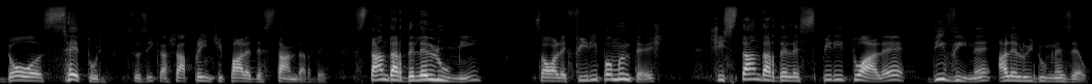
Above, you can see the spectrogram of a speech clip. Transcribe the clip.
Ă, două seturi, să zic așa, principale de standarde. Standardele lumii sau ale firii pământești și standardele spirituale, divine, ale lui Dumnezeu.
